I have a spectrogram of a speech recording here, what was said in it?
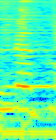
Remember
